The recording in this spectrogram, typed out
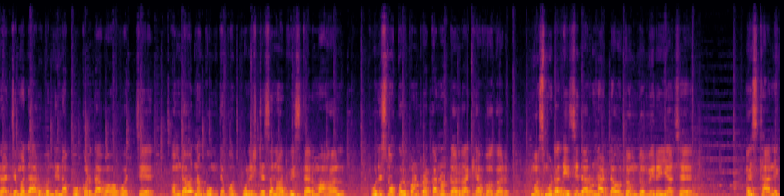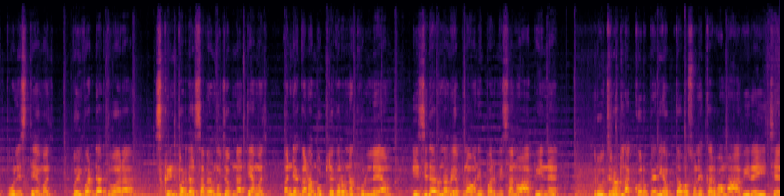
રાજ્યમાં દારૂબંધીના પોકળ દાવાઓ વચ્ચે અમદાવાદના ગોમતીપુર પોલીસ સ્ટેશન હદ વિસ્તારમાં હાલ પોલીસનો કોઈપણ પ્રકારનો ડર રાખ્યા વગર મસમોટા દેશી દારૂના અડ્ડાઓ ધમધમી રહ્યા છે. અહીં સ્થાનિક પોલીસ તેમજ વહીવટદાર દ્વારા સ્ક્રીન પર દર્શાવ્યા મુજબના તેમજ અન્ય ઘણા બુટલેગરોને ખુલ્લેઆમ દેશી દારૂના વેપલાવાની પરમિશનો આપીને રોજરોજ લાખો રૂપિયાની હપ્તા વસૂલી કરવામાં આવી રહી છે.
